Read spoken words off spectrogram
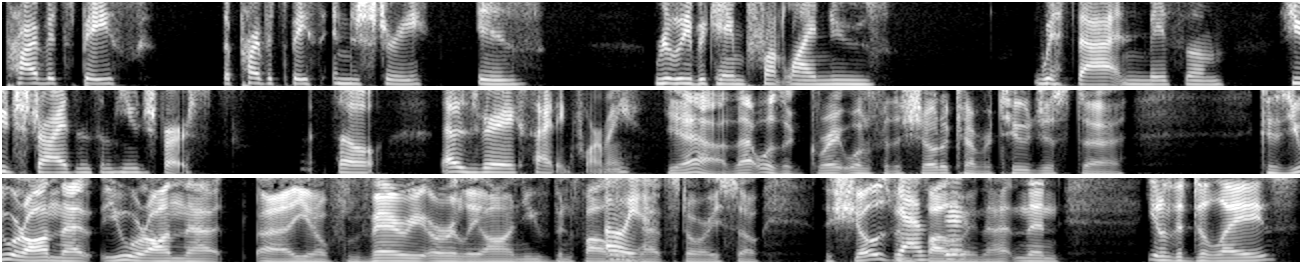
private space, the private space industry is really became frontline news with that and made some huge strides and some huge firsts. So that was very exciting for me. Yeah, that was a great one for the show to cover too. Just uh, because you were on that, you were on that, uh, you know, from very early on. You've been following Oh, yeah. that story, so the show's been Yeah, following that, and then you know the delays,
